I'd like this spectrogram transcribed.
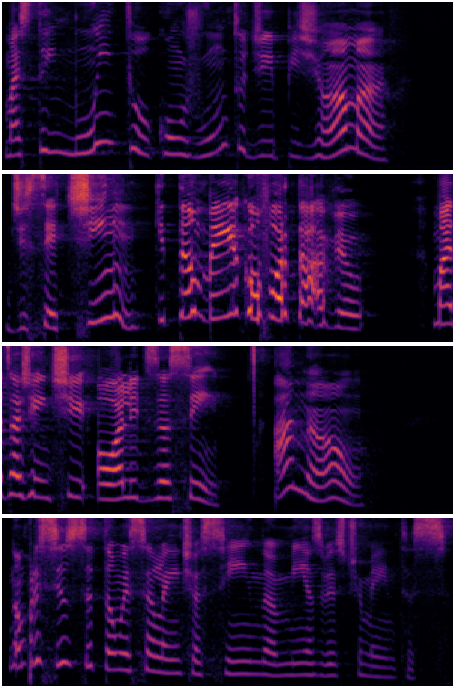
Mas tem muito conjunto de pijama, de cetim, que também é confortável. Mas a gente olha e diz assim: ah, não, não preciso ser tão excelente assim nas minhas vestimentas.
